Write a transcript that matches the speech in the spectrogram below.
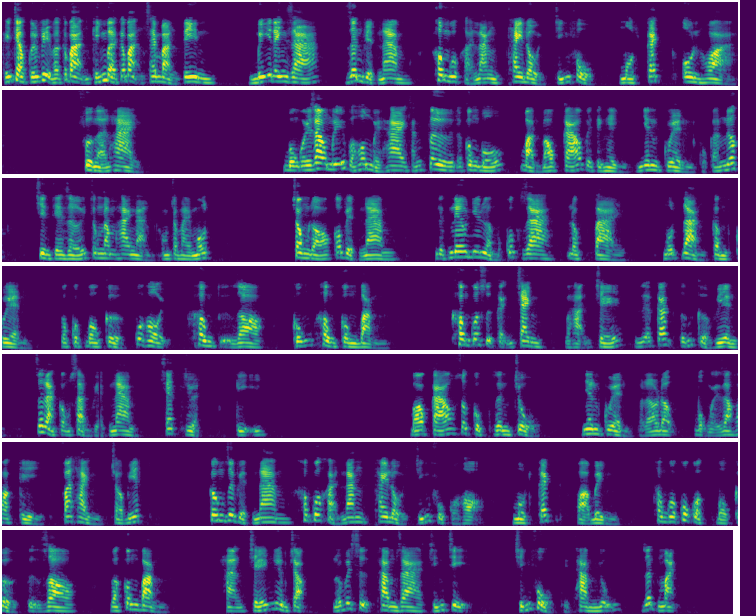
Kính chào quý vị và các bạn, kính mời các bạn xem bản tin Mỹ đánh giá dân Việt Nam không có khả năng thay đổi chính phủ một cách ôn hòa. Phương án 2 Bộ Ngoại giao Mỹ vào hôm 12 tháng 4 đã công bố bản báo cáo về tình hình nhân quyền của các nước trên thế giới trong năm 2021. Trong đó có Việt Nam được nêu như là một quốc gia độc tài, một đảng cầm quyền và cuộc bầu cử quốc hội không tự do cũng không công bằng, không có sự cạnh tranh và hạn chế giữa các ứng cử viên do Đảng Cộng sản Việt Nam xét duyệt kỹ. Báo cáo do Cục Dân Chủ, Nhân quyền và Lao động Bộ Ngoại giao Hoa Kỳ phát hành cho biết công dân Việt Nam không có khả năng thay đổi chính phủ của họ một cách hòa bình thông qua cuộc bầu cử tự do và công bằng, hạn chế nghiêm trọng đối với sự tham gia chính trị, chính phủ thì tham nhũng rất mạnh,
